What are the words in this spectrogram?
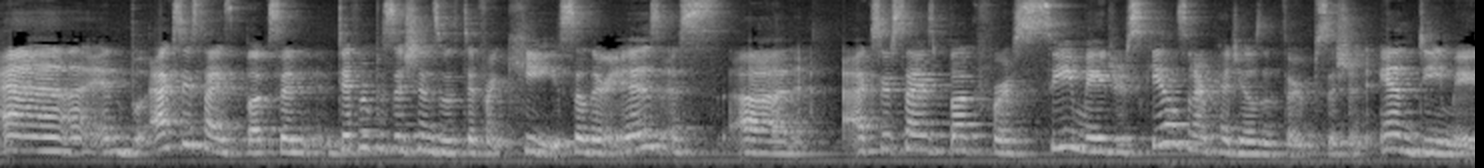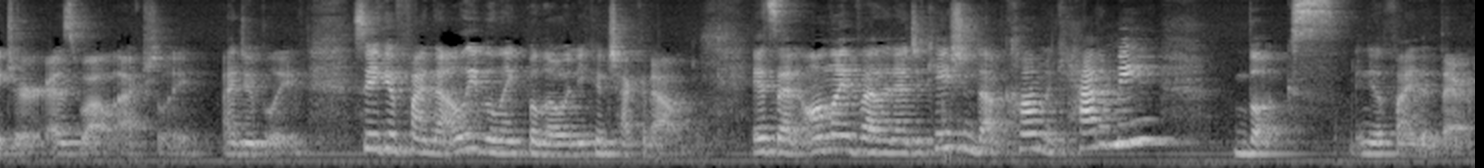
Uh, and, and, exercise books in different positions with different keys. So there is a, an exercise book for C major scales and arpeggios in third position and D major as well, actually, I do believe. So you can find that. I'll leave a link below and you can check it out. It's at onlineviolineducation.com Academy Books, and you'll find it there.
